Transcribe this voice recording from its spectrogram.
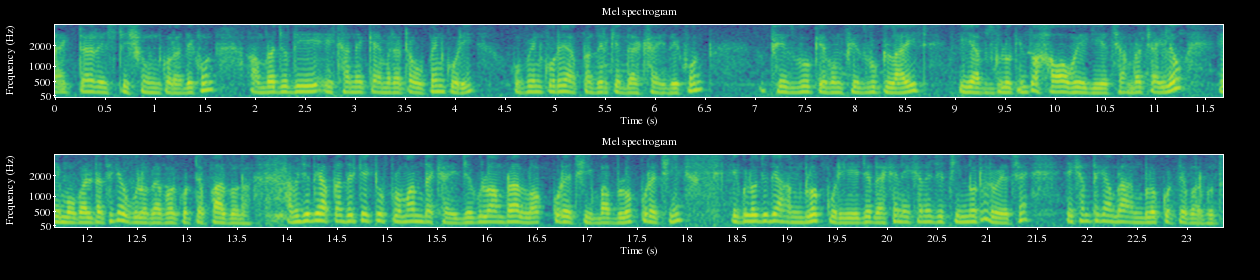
লাইকটা রেস্ট্রিকশন করা। দেখুন, আমরা যদি এখানে ক্যামেরাটা ওপেন করি, ওপেন করে আপনাদেরকে দেখাই। দেখুন, ফেসবুক এবং ফেসবুক লাইট এই অ্যাপসগুলো কিন্তু হাওয়া হয়ে গিয়েছে। আমরা চাইলেও এই মোবাইলটা থেকে ওগুলো ব্যবহার করতে পারব না। আমি যদি আপনাদেরকে একটু প্রমাণ দেখাই, যেগুলো আমরা লক করেছি বা ব্লক করেছি, এগুলো যদি আনব্লক করি, এই যে দেখেন এখানে যে চিহ্নটা রয়েছে, এখান থেকে আমরা আনব্লক করতে পারব। তো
